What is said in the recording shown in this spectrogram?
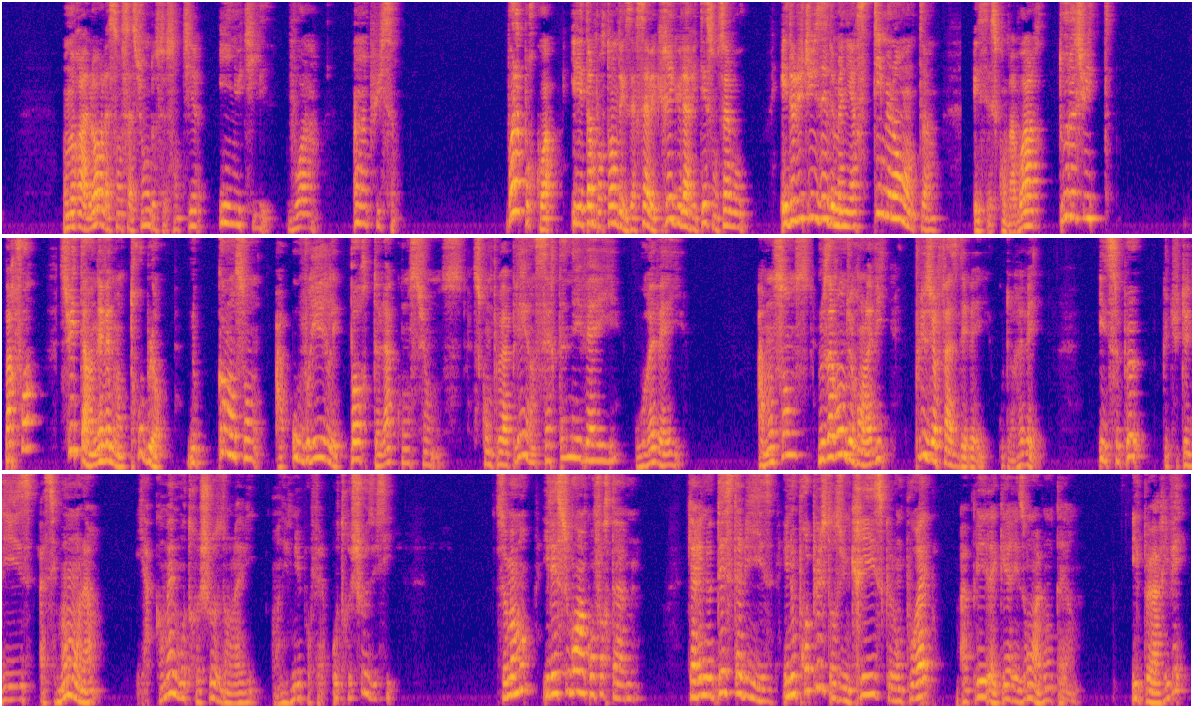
On aura alors la sensation de se sentir inutile, voire impuissant. Voilà pourquoi il est important d'exercer avec régularité son cerveau et de l'utiliser de manière stimulante. Et c'est ce qu'on va voir tout de suite. Parfois, suite à un événement troublant, nous commençons à ouvrir les portes de la conscience, ce qu'on peut appeler un certain éveil ou réveil. À mon sens, nous avons durant la vie plusieurs phases d'éveil ou de réveil. Il se peut que tu te dises à ces moments-là, il y a quand même autre chose dans la vie. On est venu pour faire autre chose ici. Ce moment, il est souvent inconfortable, car il nous déstabilise et nous propulse dans une crise que l'on pourrait appeler la guérison à long terme. Il peut arriver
